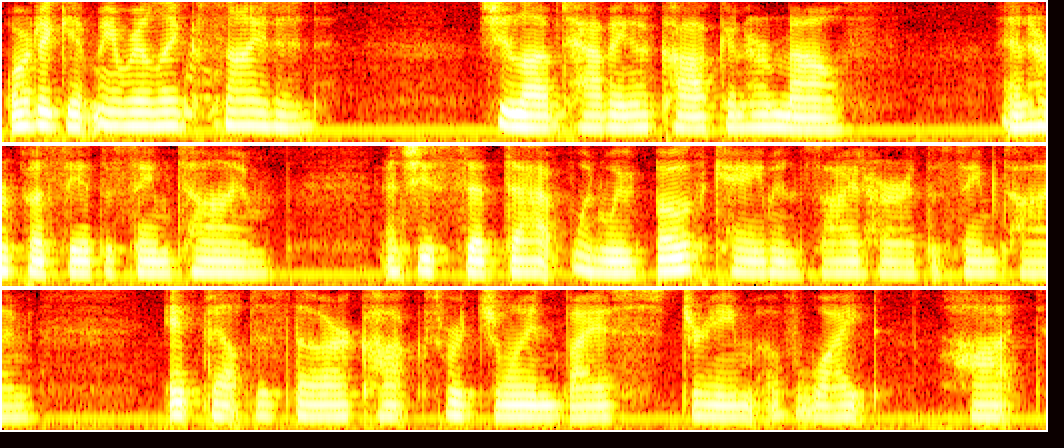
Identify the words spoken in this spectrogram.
or to get me really excited. She loved having a cock in her mouth and her pussy at the same time, and she said that when we both came inside her at the same time, it felt as though our cocks were joined by a stream of white, hot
